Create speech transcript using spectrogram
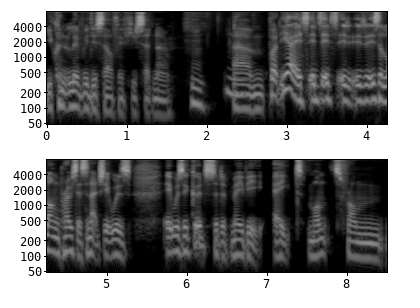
you couldn't live with yourself if you said no. Mm. Um, but yeah, it's it's it's it is a long process, and actually, it was it was a good sort of maybe eight months from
